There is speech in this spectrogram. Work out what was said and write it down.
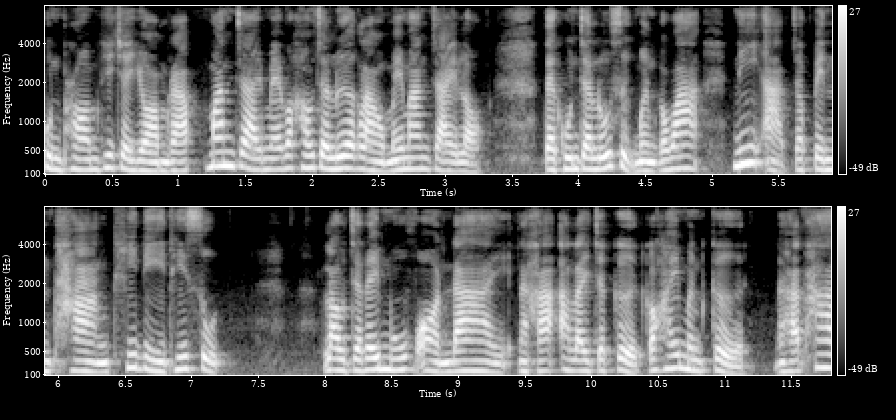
คุณพร้อมที่จะยอมรับมั่นใจไหมว่าเขาจะเลือกเราไม่มั่นใจหรอก แต่คุณจะรู้สึกเหมือนกับว่า นี่อาจจะเป็นทางที่ดีที่สุด เราจะได้ move on ได้นะคะ อะไรจะเกิดก็ให้มันเกิดนะคะ ถ้า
